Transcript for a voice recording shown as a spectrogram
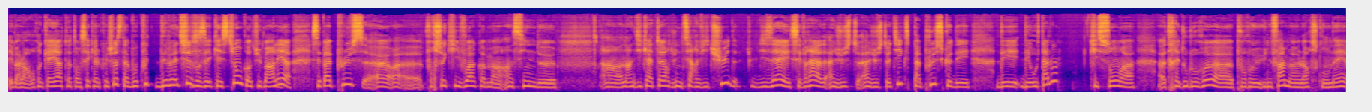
Et ben alors, Rokaya, toi, t'en sais quelque chose? Tu as beaucoup débattu sur ces questions quand tu parlais. C'est pas plus euh, euh, pour ceux qui voient comme un, signe de, un indicateur d'une servitude. Tu le disais, et c'est vrai à, juste, à juste titre, pas plus que des, des hauts talons. Qui sont euh, euh, très douloureux euh, pour une femme lorsqu'on est,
